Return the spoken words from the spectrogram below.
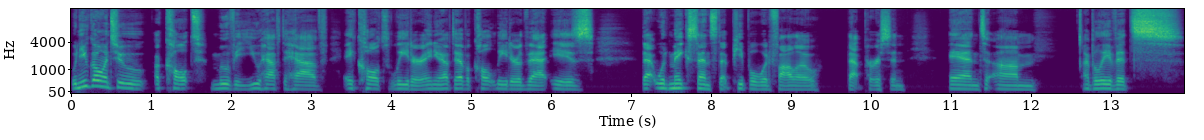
when you go into a cult movie, you have to have a cult leader and you have to have a cult leader that is that would make sense that people would follow that person. And um I believe it's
